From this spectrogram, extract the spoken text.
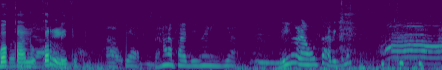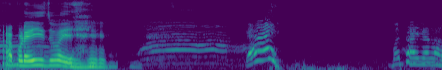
બકાલું કરી લીધું. આપણે એ જોઈએ બતાવેલા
